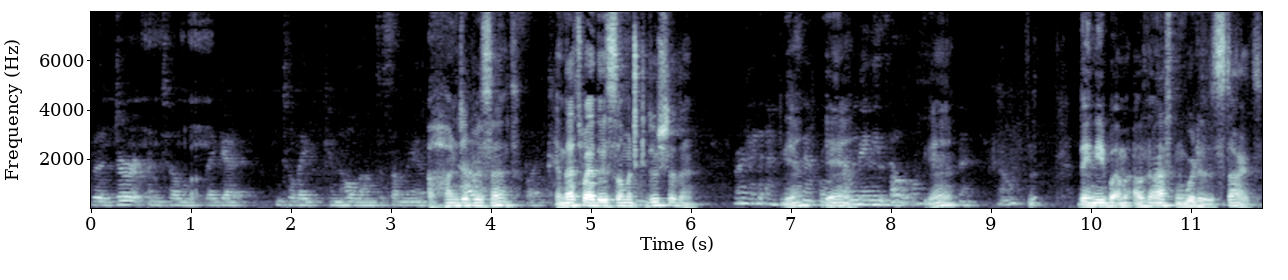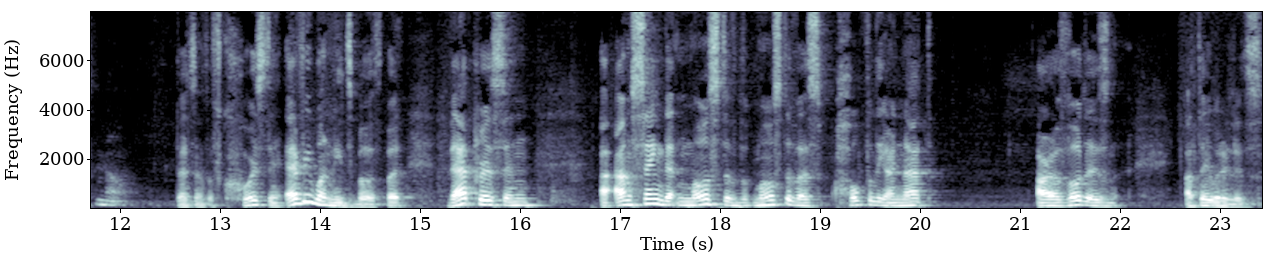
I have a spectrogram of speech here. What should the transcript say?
the dirt until they get, until they can hold on to something. A hundred percent. And that's why there's so much kedusha there. Right. Yeah, yeah, So they need both. yeah. No? They need. I'm, I'm asking where does it start? No. That's not, of course. They, everyone needs both, but that person. I, I'm saying that most of the, most of us hopefully are not. Our avoda is. I'll tell you what it is,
